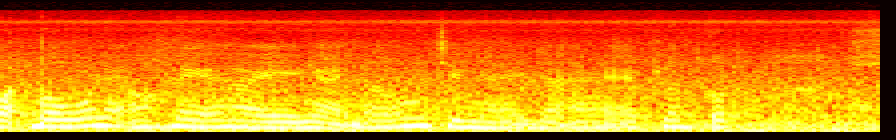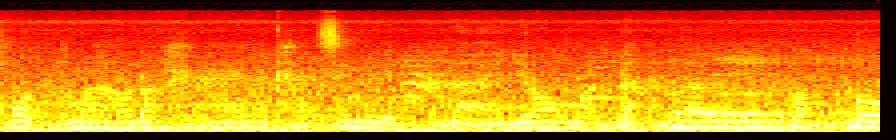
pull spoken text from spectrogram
វត្តបូអ្នកនរគ្នាហើយថ្ងៃហ្នឹងជាថ្ងៃដែលភ្លើងកុដហត់មកដល់ហើយនៅខេត្តសៀមរាបដែលយកមកដាក់នៅវត្តបូ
